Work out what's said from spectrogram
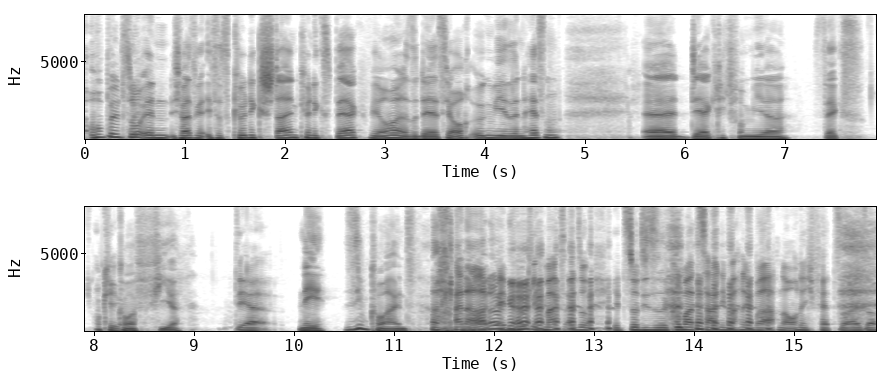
Opel Zoo in, ich weiß nicht, ist es Königstein, Königsberg, wie auch immer. Also der ist ja auch irgendwie in Hessen. Äh, der kriegt von mir 6,4. Okay. Der. Nee, 7,1. Keine Ahnung. Ey, wirklich, Max, also jetzt so diese Kommazahlen, die machen den Braten auch nicht fett. So, also.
